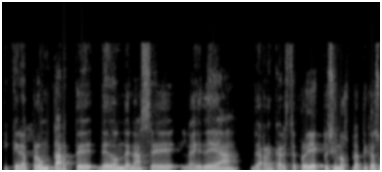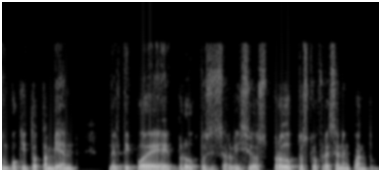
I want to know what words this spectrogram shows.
y quería preguntarte de dónde nace la idea de arrancar este proyecto y si nos platicas un poquito también del tipo de productos y servicios, productos que ofrecen en Quantum.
